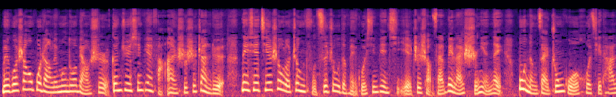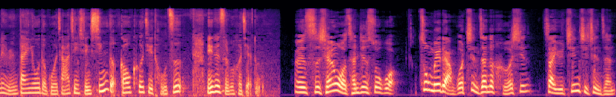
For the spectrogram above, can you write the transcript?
美国商务部长雷蒙多表示，根据芯片法案实施战略，那些接受了政府资助的美国芯片企业，至少在未来十年内不能在中国或其他令人担忧的国家进行新的高科技投资。您对此如何解读？呃，此前我曾经说过，中美两国竞争的核心在于经济竞争。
